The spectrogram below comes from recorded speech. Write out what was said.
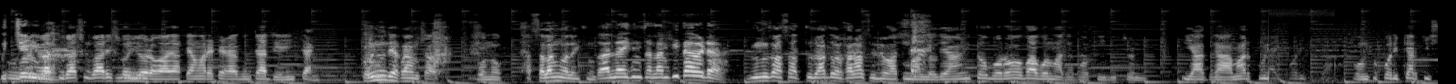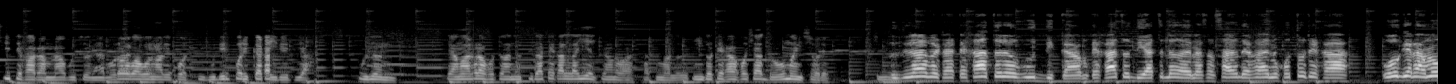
বুঝছেন তুরা সুবারিশ করিও রা যাতে আমার টাকা গুনটা দেই টাইম কইনু দেখলাম সব বনো আসসালামু আলাইকুম। ওয়ালাইকুম সালাম কিতা বেটা দুনু চাষা তুরা দরকার ছিল তোমার লগে। আমি তো বড় বাবুর মাঝে পড়ছি বুঝছ নি ইয়াদ রা আমার পুরাই পরীক্ষা। বন্ধু পরীক্ষার ফিস দিতে পারলাম না বুঝছ নি বড় বাবুর মাঝে পড়ছি বুদির পরীক্ষাটা দিয়ে দিয়া বুঝো নি যে আমার তুমি টাকা দো বেটা টেকা দিতাম টেকা তো দিয়া না দেখা কত টেকা ও গ্রামও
